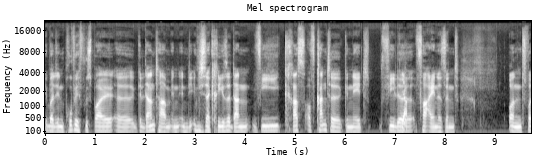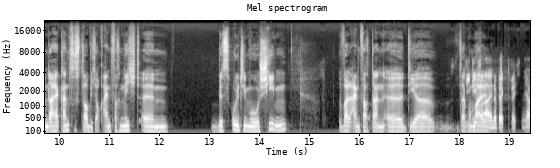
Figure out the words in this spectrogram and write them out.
über den Profifußball äh, gelernt haben in, in, in, dieser Krise, dann wie krass auf Kante genäht viele ja. Vereine sind. Und von daher kannst du es, glaube ich, auch einfach nicht ähm, bis Ultimo schieben weil einfach dann äh, dir, sagen wir mal. Die Vereine wegbrechen, ja.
